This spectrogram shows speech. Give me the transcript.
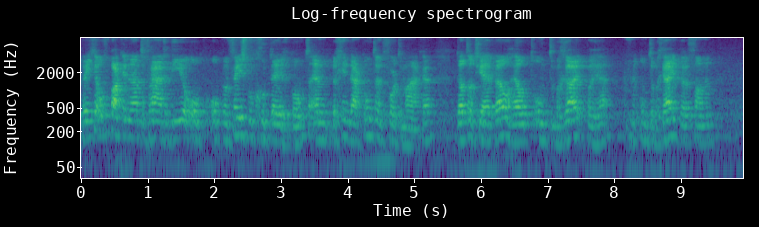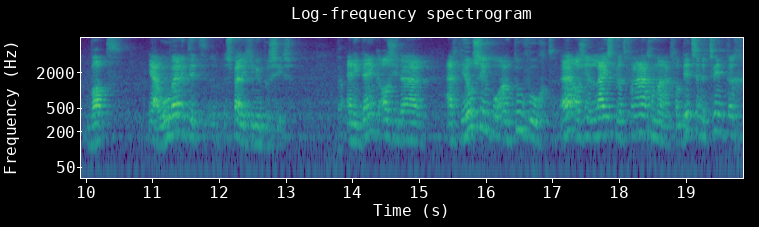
weet je, of pak inderdaad de vragen die je op, op een Facebookgroep tegenkomt en begin daar content voor te maken, dat dat je wel helpt om te begrijpen, om te begrijpen van wat, ja, hoe werkt dit spelletje nu precies? En ik denk als je daar eigenlijk heel simpel aan toevoegt, hè, als je een lijst met vragen maakt van dit zijn de 20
